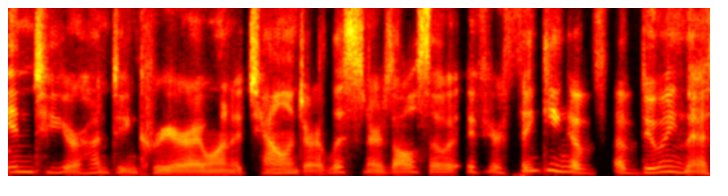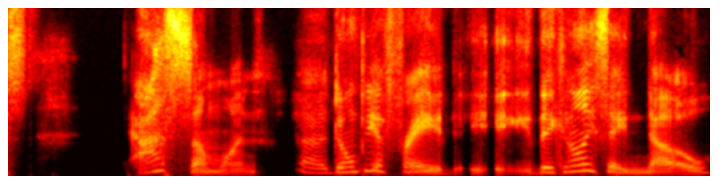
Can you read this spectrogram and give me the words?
into your hunting career i want to challenge our listeners also if you're thinking of, of doing this ask someone uh, don't be afraid. They can only say no,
